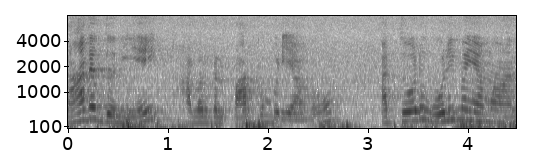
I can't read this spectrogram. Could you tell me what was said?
நாதத்துவனியை அவர்கள் பார்க்கும்படியாகவும் அத்தோடு ஒளிமயமான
